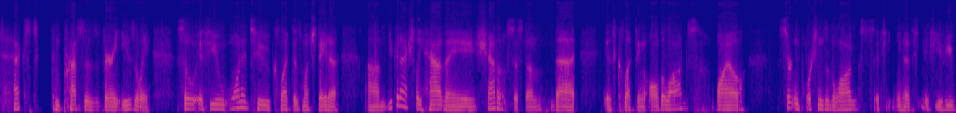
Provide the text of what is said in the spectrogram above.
Text compresses very easily. So if you wanted to collect as much data, um, you could actually have a shadow system that is collecting all the logs, while certain portions of the logs, if you, you know, if, if you, if you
